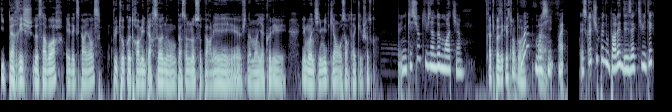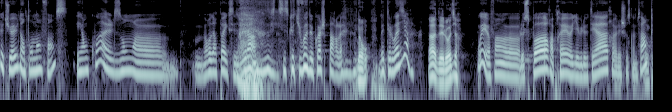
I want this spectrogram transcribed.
hyper riches de savoir et d'expérience plutôt que 3000 personnes où personne n'ose se parler et euh, finalement il y a que les, les moins timides qui en ressortent avec quelque chose quoi. Une question qui vient de moi, tiens. Ah, tu poses des questions toi? Ouais, moi ah. aussi, ouais. Est-ce que tu peux nous parler des activités que tu as eues dans ton enfance et en quoi elles ont euh, me regarde pas avec ces yeux-là. Hein. c'est ce que tu vois de quoi je parle. Non. Mais tes loisirs. Ah, des loisirs. Oui, enfin, euh, le sport, après, euh, il y a eu le théâtre, les choses comme ça. Ok.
